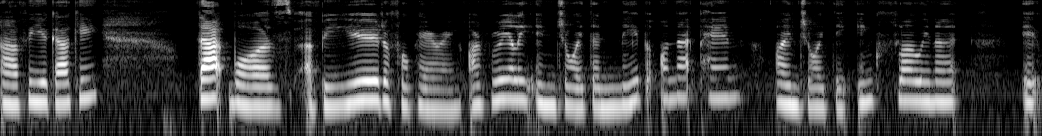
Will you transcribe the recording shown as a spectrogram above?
uh, Fuyugaki. That was a beautiful pairing. I really enjoyed the nib on that pen. I enjoyed the ink flow in it. It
